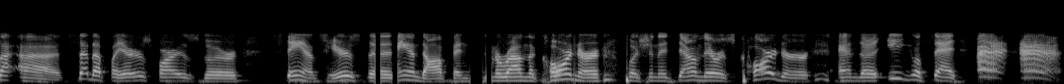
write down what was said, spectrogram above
uh, setup there as far as their stance. Here's the handoff and around the corner, pushing it down there is Carter, and the Eagle said, ah, ah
